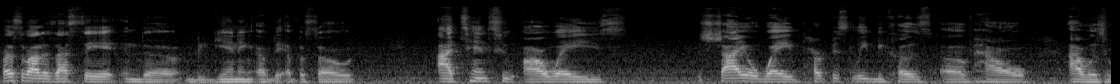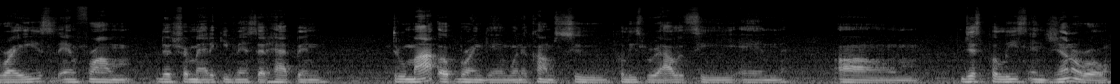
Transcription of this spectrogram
first of all, as I said in the beginning of the episode, I tend to always shy away purposely because of how I was raised and from the traumatic events that happened through my upbringing when it comes to police brutality and um, just police in general.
